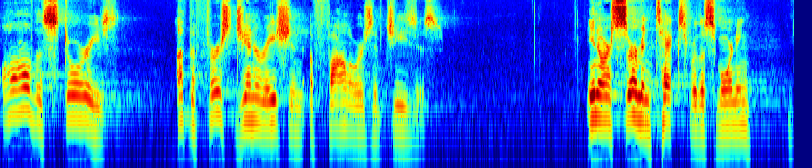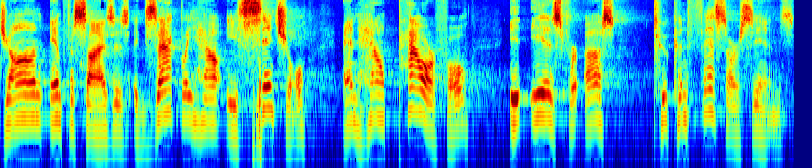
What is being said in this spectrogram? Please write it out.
all the stories of the first generation of followers of Jesus. In our sermon text for this morning, John emphasizes exactly how essential and how powerful it is for us to confess our sins,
